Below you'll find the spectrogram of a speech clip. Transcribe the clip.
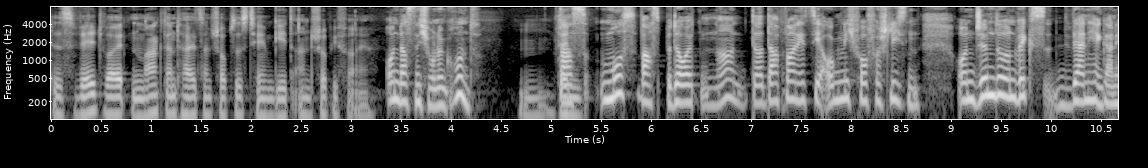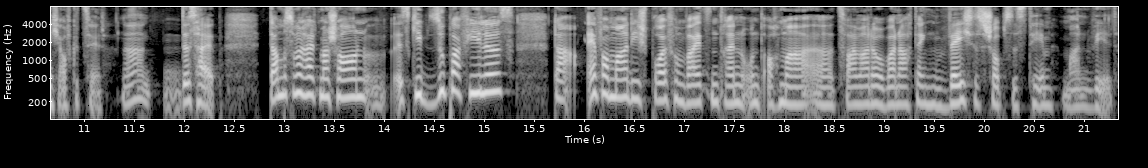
des weltweiten Marktanteils an Shopsystemen geht an Shopify. Und das nicht ohne Grund. Hm, Das muss was bedeuten. Ne? Da darf man jetzt die Augen nicht vor verschließen. Und Jimdo und Wix werden hier gar nicht aufgezählt. Ne? Deshalb, da muss man halt mal schauen. Es gibt super vieles. Da einfach mal die Spreu vom Weizen trennen und auch mal äh, zweimal darüber nachdenken, welches Shopsystem man wählt.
